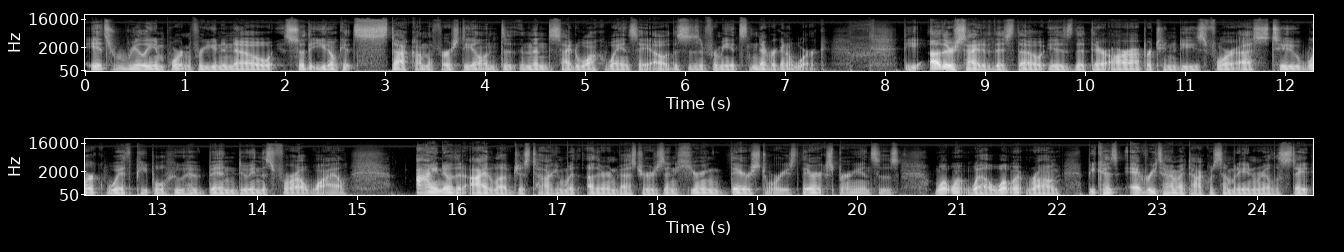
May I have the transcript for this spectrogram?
it's really important for you to know so that you don't get stuck on the first deal and, and then decide to walk away and say, oh, this isn't for me. It's never going to work. The other side of this, though, is that there are opportunities for us to work with people who have been doing this for a while. I know that I love just talking with other investors and hearing their stories, their experiences, what went well, what went wrong, because every time I talk with somebody in real estate,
